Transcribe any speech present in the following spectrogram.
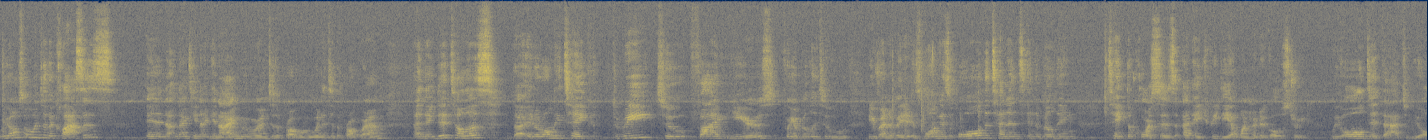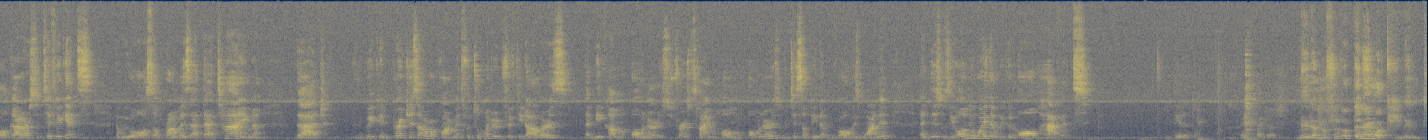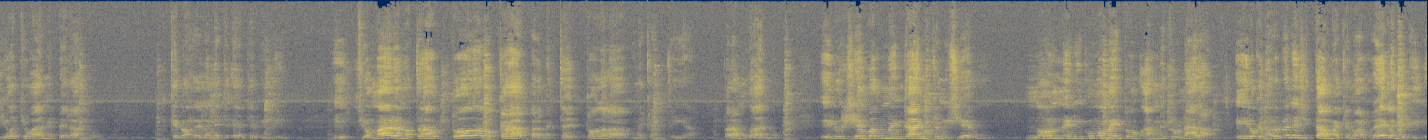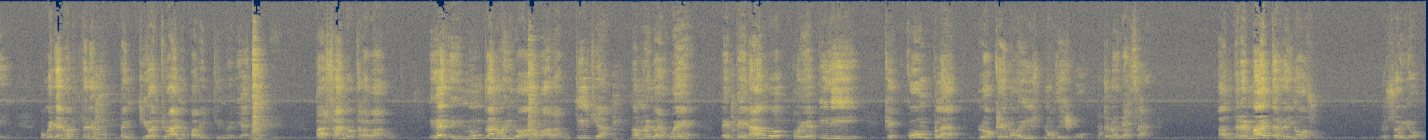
We also went to the classes in nineteen ninety-nine, we were into the program, we went into the program, and they did tell us that it'll only take three to five years for your building to be renovated, as long as all the tenants in the building take the courses at HPD at one hundred Gold Street. We all did that, we all got our certificates, and we were also promised at that time that we could purchase our apartments for two hundred and become owners, first-time home owners, which is something that we've always wanted, and this was the only way that we could all have it. Mira, nosotros tenemos aquí 28 años esperando que nos arreglen este, este. Y Xiomara nos trajo todas las cajas para meter toda la mercancía, para mudarnos. Y lo hicieron fue un engaño que me hicieron. No, en ningún momento han hecho nada. Y lo que nosotros necesitamos es que nos arreglen el building. Porque ya nosotros tenemos 28 años para 29 años pasando trabajo. Y, nunca hemos ido a, a la justicia, no hemos ido al juez, esperando por el pedir que cumpla lo que nos, nos dijo que nos iba a promesa. hacer. Andrés Marte Reynoso, que soy yo.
